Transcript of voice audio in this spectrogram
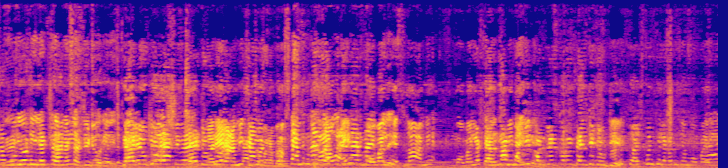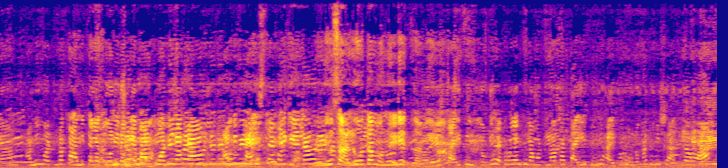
व्हिडिओ डिलीट करण्यासाठी त्या आम्ही काय त्यांचं बरोबर. फक्त आम्ही त्यांना जाऊ देणार नाही. मोबाईल म्हणे. घेतला आम्ही. मोबाईलला त्यांना कोणी कंप्लेंट करून त्यांची ड्युटी आहे. टच पण केला का तुझ्या मोबाईलला आम्ही म्हटलं का आम्ही त्याला दोन दंडे मार म्हटलं का? आम्ही काहीच नाही म्हटलं. व्हिडिओ चालू होता म्हणून घेतला मी ताई ती एवढी हायपर तिला म्हटलं का? ताई तुम्ही हायपर होऊ नका तुम्ही शांत व्हा. आम्ही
